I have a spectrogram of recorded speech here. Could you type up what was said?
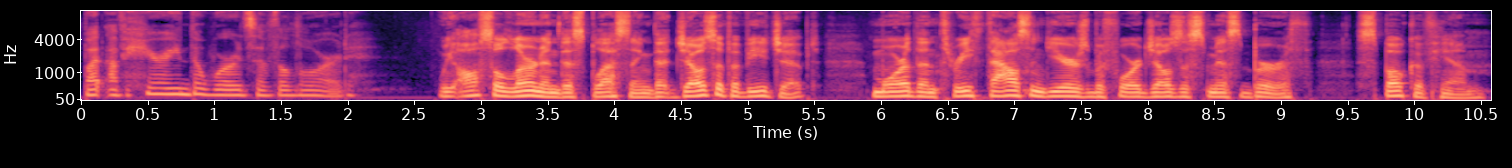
but of hearing the words of the Lord. We also learn in this blessing that Joseph of Egypt, more than 3,000 years before Joseph Smith's birth, spoke of him.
